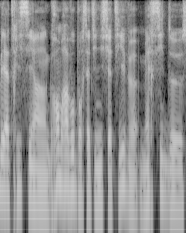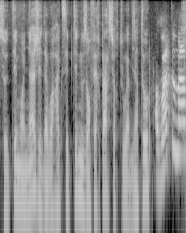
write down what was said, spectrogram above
Béatrice et un grand bravo pour cette initiative. Merci de ce témoignage et d'avoir accepté de nous en faire part surtout. À bientôt. Au revoir Thomas.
